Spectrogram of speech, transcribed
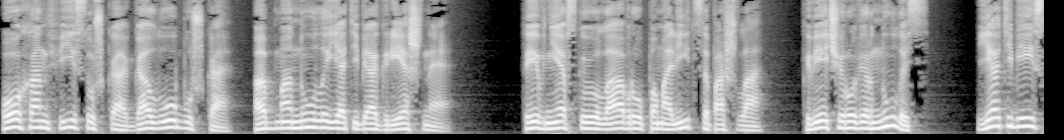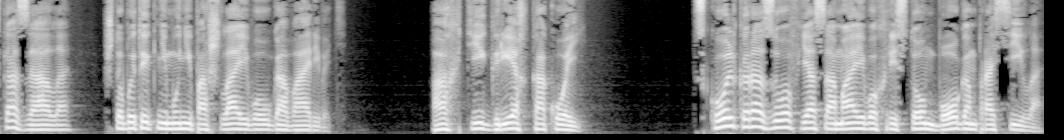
Ох, Анфисушка, голубушка, обманула я тебя грешная. Ты в Невскую лавру помолиться пошла, к вечеру вернулась, я тебе и сказала, чтобы ты к нему не пошла его уговаривать. Ах ты грех какой! Сколько разов я сама его Христом Богом просила.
